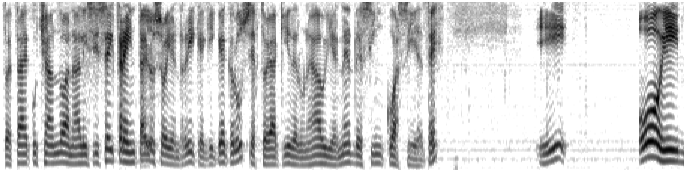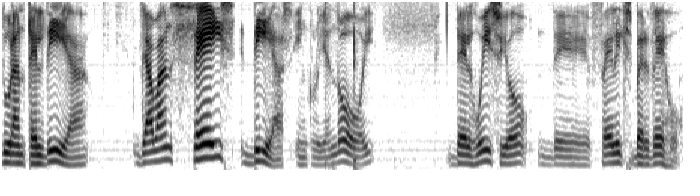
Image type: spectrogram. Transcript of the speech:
Tú estás escuchando Análisis 630. Yo soy Enrique Quique Cruz y estoy aquí de lunes a viernes de 5 a 7. Y hoy, durante el día, ya van seis días, incluyendo hoy, del juicio de Félix Verdejo,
